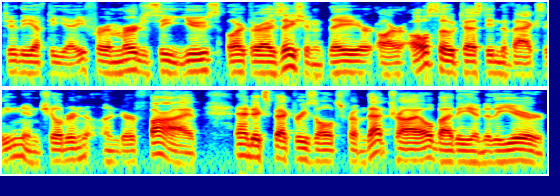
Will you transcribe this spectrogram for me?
to the FDA for emergency use authorization. They are also testing the vaccine in children under 5 and expect results from that trial by the end of the year.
